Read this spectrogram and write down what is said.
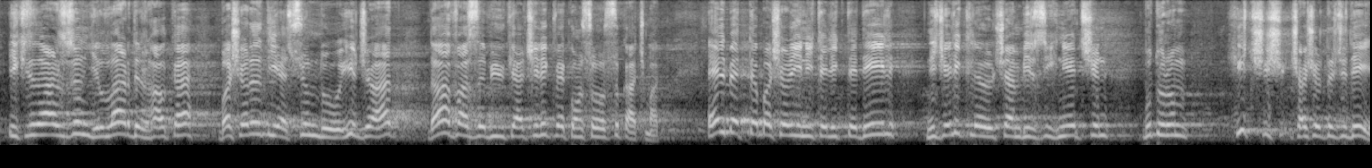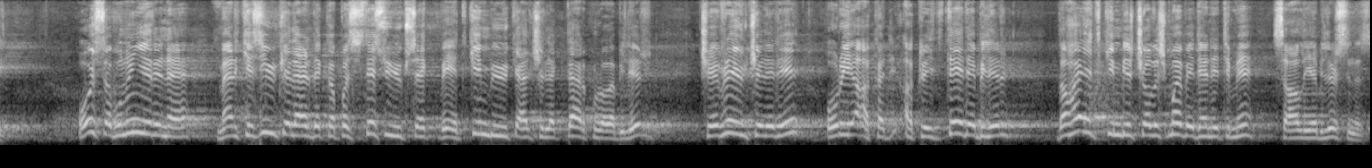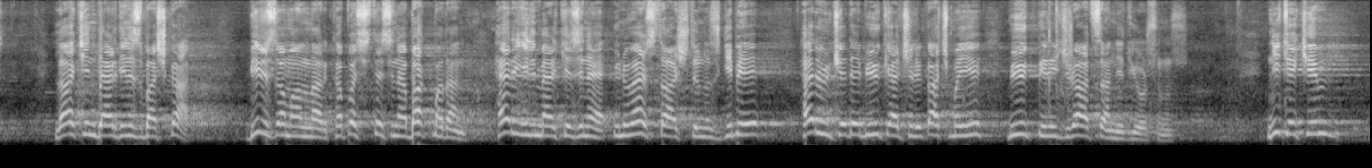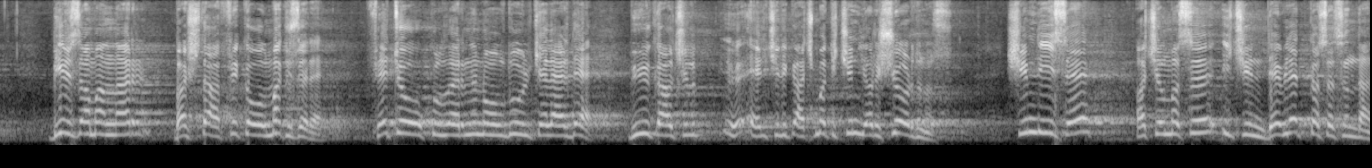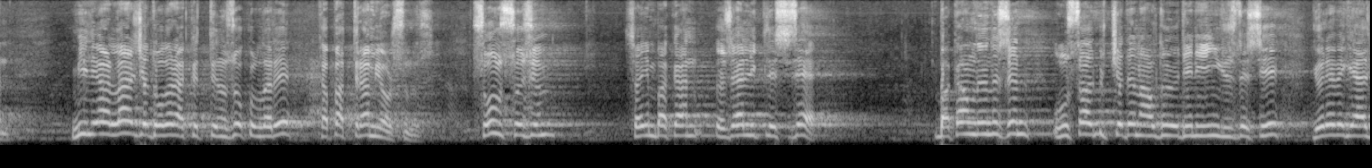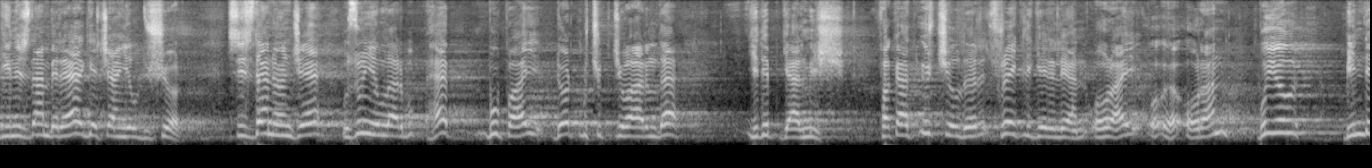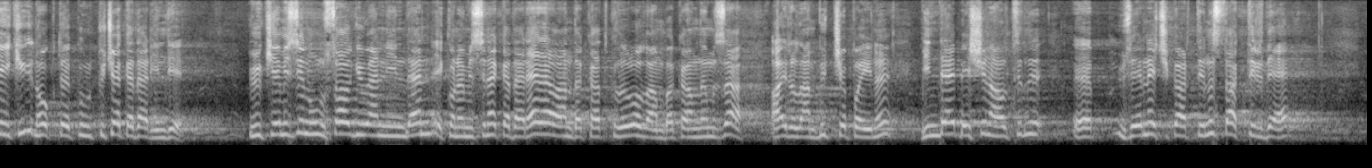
İktidarınızın yıllardır halka başarı diye sunduğu icraat daha fazla büyükelçilik ve konsolosluk açmak. Elbette başarıyı nitelikte değil, nicelikle ölçen bir zihniyet için bu durum hiç şaşırtıcı değil. Oysa bunun yerine merkezi ülkelerde kapasitesi yüksek ve etkin büyükelçilikler kurulabilir, çevre ülkeleri oraya akredite edebilir, daha etkin bir çalışma ve denetimi sağlayabilirsiniz. Lakin derdiniz başka. Bir zamanlar kapasitesine bakmadan her il merkezine üniversite açtığınız gibi her ülkede büyükelçilik açmayı büyük bir icraat zannediyorsunuz. Nitekim bir zamanlar başta Afrika olmak üzere FETÖ okullarının olduğu ülkelerde büyük elçilik, elçilik açmak için yarışıyordunuz. Şimdi ise açılması için devlet kasasından milyarlarca dolar akıttığınız okulları kapattıramıyorsunuz. Son sözüm Sayın Bakan özellikle size bakanlığınızın ulusal bütçeden aldığı ödeneğin yüzdesi göreve geldiğinizden beri her geçen yıl düşüyor. Sizden önce uzun yıllar bu, hep bu pay dört buçuk civarında gidip gelmiş. Fakat üç yıldır sürekli gerileyen oray, oran bu yıl binde 2.43'e kadar indi. Ülkemizin ulusal güvenliğinden ekonomisine kadar her alanda katkıları olan bakanlığımıza ayrılan bütçe payını binde beşin altını e, üzerine çıkarttığınız takdirde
